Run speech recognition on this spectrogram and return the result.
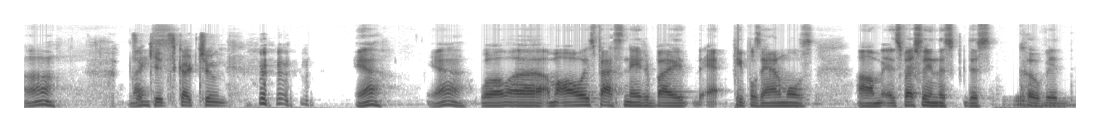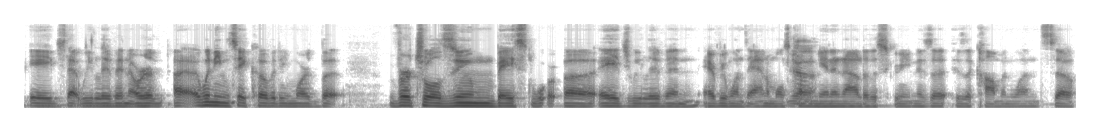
Ah, it's nice. a kid's cartoon. yeah, yeah. Well, uh, I'm always fascinated by people's animals, um, especially in this this COVID age that we live in, or I wouldn't even say COVID anymore, but virtual Zoom based uh, age we live in, everyone's animals yeah. coming in and out of the screen is a is a common one. So,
